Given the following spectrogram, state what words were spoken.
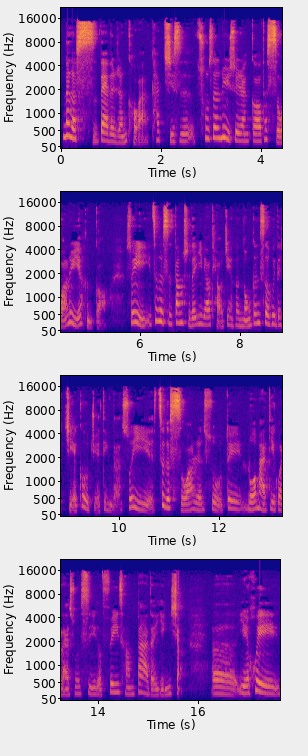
那个时代的人口啊，它其实出生率虽然高，它死亡率也很高。所以这个是当时的医疗条件和农耕社会的结构决定的。所以这个死亡人数对罗马帝国来说是一个非常大的影响，呃，也会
